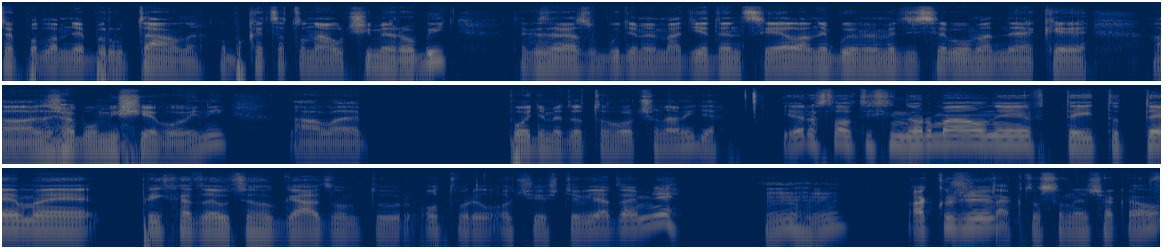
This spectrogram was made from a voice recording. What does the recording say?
to je podľa mňa brutálne, lebo keď sa to naučíme robiť, tak zrazu budeme mať jeden cieľ a nebudeme medzi sebou mať nejaké uh, žabomyšie vojny, ale pôjdeme do toho, čo nám ide. Jaroslav, ty si normálne v tejto téme prichádzajúceho Gazon Tour otvoril oči ešte viac aj mne. Mm-hmm. Akože... Tak to som nečakal.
